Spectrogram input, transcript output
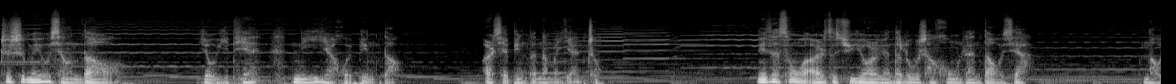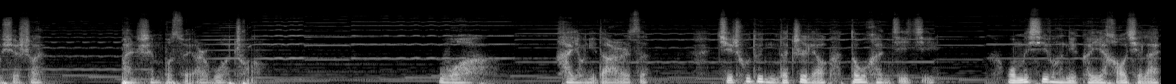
只是没有想到，有一天你也会病倒，而且病得那么严重。你在送我儿子去幼儿园的路上轰然倒下，脑血栓，半身不遂而卧床。我，还有你的儿子，起初对你的治疗都很积极。我们希望你可以好起来，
